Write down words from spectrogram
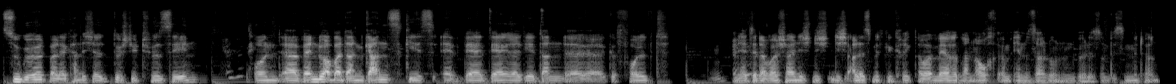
zugehört, weil er kann dich ja durch die Tür sehen. Mhm. Und äh, wenn du aber dann ganz gehst, äh, wär, wäre er dir dann äh, gefolgt. Dann hätte er wahrscheinlich nicht, nicht alles mitgekriegt, aber wäre dann auch im, im Salon und würde so ein bisschen mithören.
